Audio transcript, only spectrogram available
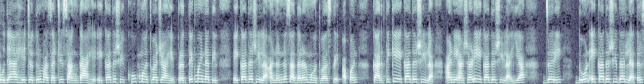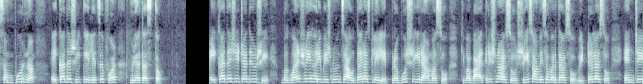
उद्या आहे चतुर्मासाची सांगता आहे. एकादशी खूप महत्त्वाची आहे. प्रत्येक महिन्यातील एकादशीला अनन्यसाधारण महत्त्व असते. आपण कार्तिकी एकादशीला आणि आषाढी एकादशीला या जरी दोन एकादशी धरल्या तर संपूर्ण एकादशी केलेचं फळ मिळत असतं. एकादशीच्या दिवशी भगवान श्री हरी विष्णूंचा अवतार असलेले प्रभू श्रीराम असो किंवा बाळकृष्ण असो श्री स्वामी समर्थ असो विठ्ठल असो यांचे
